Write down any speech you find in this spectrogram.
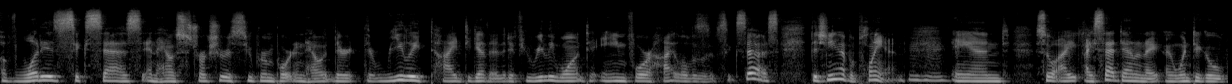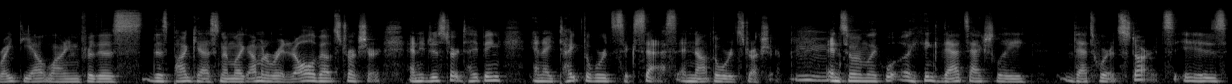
of what is success and how structure is super important and how they're they're really tied together. That if you really want to aim for high levels of success, that you need to have a plan. Mm-hmm. And so I, I sat down and I, I went to go write the outline for this this podcast, and I'm like, I'm going to write it all about structure. And I just start typing, and I type the word success and not the word structure. Mm-hmm. And so I'm like, well, I think that's actually that's where it starts is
